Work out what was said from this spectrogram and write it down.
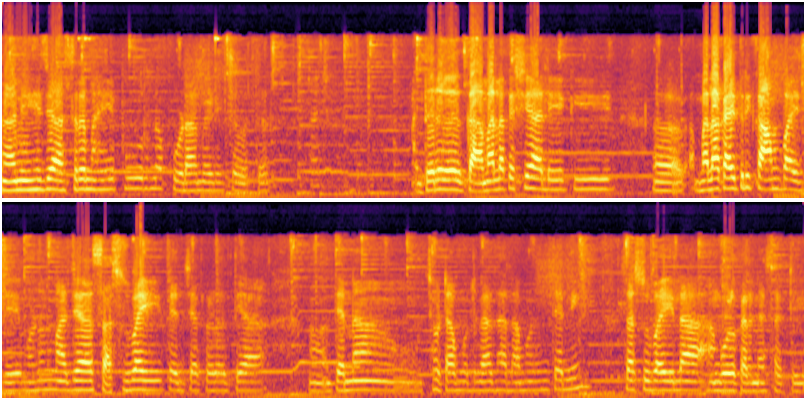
आणि हे जे आश्रम आहे हे पूर्ण कोडामेडीचं होतं. तर कामाला कसे आले की मला काहीतरी काम पाहिजे म्हणून माझ्या सासूबाई त्यांच्याकडं त्या त्यांना छोटा मुलगा झाला म्हणून त्यांनी सासूबाईला आंघोळ करण्यासाठी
